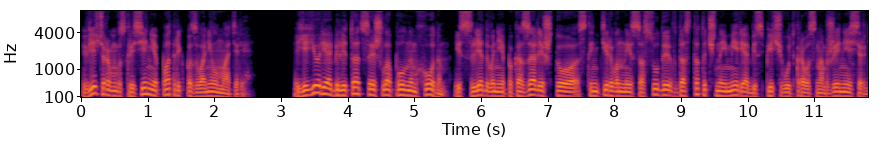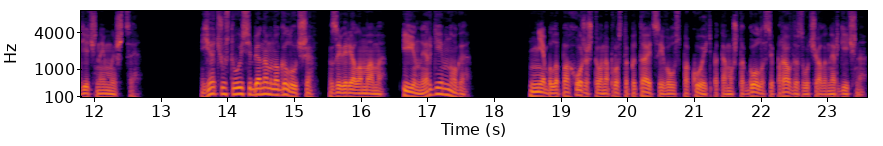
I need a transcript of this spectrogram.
Вечером в воскресенье Патрик позвонил матери, ее реабилитация шла полным ходом, исследования показали, что стентированные сосуды в достаточной мере обеспечивают кровоснабжение сердечной мышцы. «Я чувствую себя намного лучше», — заверяла мама, — «и энергии много». Не было похоже, что она просто пытается его успокоить, потому что голос и правда звучал энергично.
